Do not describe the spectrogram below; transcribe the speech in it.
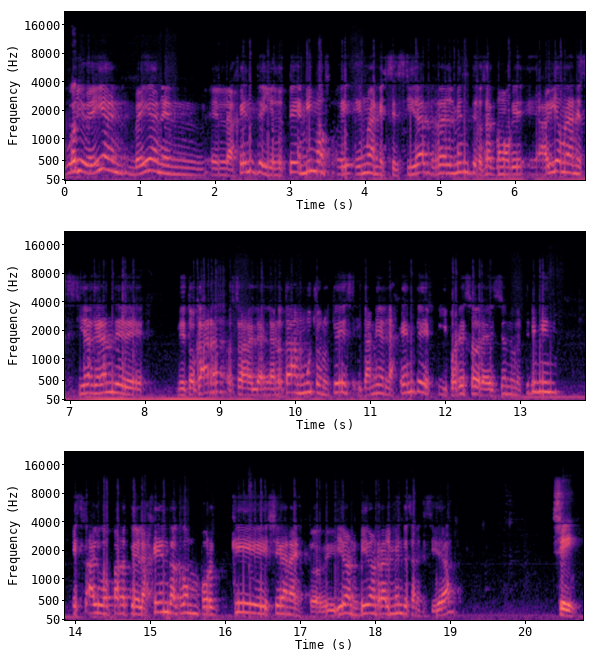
Willy, veían, veían en, en la gente y en ustedes mismos eh, en una necesidad realmente, o sea, como que había una necesidad grande de, de tocar, o sea, la, la notaban mucho en ustedes y también en la gente, y por eso la decisión de un streaming es algo parte de la agenda, ¿cómo, ¿por qué llegan a esto? ¿Vieron, ¿Vieron realmente esa necesidad? Sí,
